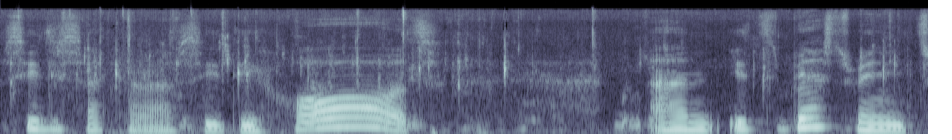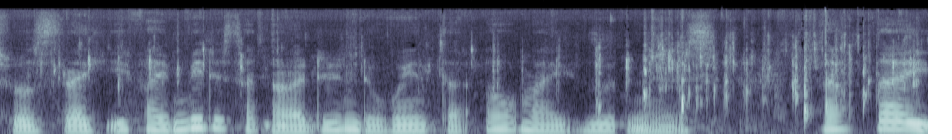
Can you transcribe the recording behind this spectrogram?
see the sakara, see the hot. And it's best when it was like if I made the sakara during the winter, oh my goodness. After I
